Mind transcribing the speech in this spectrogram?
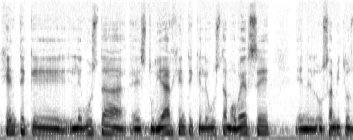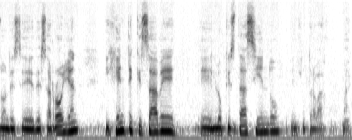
gente que le gusta estudiar, gente que le gusta moverse en los ámbitos donde se desarrollan y gente que sabe eh, lo que está haciendo en su trabajo, Mac.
